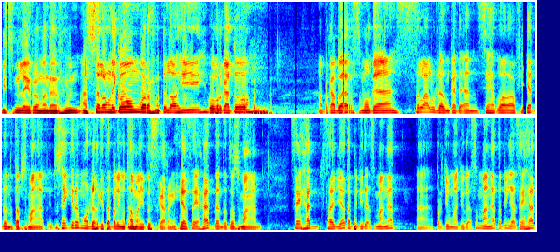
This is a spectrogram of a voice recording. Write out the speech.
Bismillahirrahmanirrahim. Assalamualaikum warahmatullahi wabarakatuh. Apa kabar? Semoga selalu dalam keadaan sehat walafiat dan tetap semangat. Itu saya kira modal kita paling utama itu sekarang ya sehat dan tetap semangat. Sehat saja tapi tidak semangat, nah, percuma juga. Semangat tapi nggak sehat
